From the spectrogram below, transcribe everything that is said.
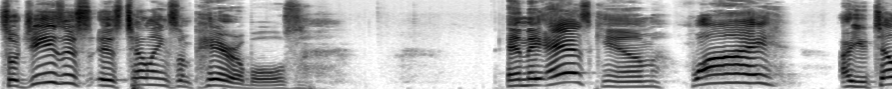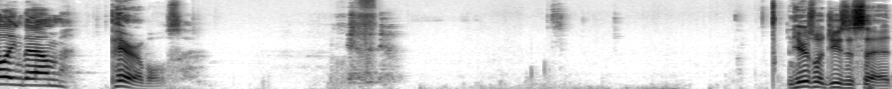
So, Jesus is telling some parables, and they ask him, Why are you telling them parables? And here's what Jesus said.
